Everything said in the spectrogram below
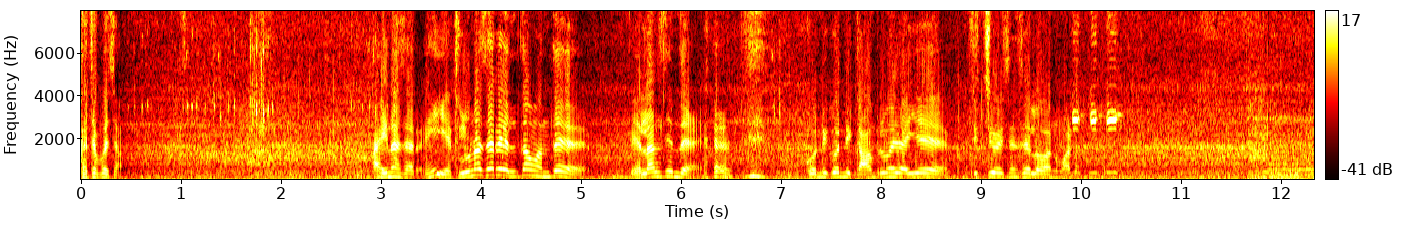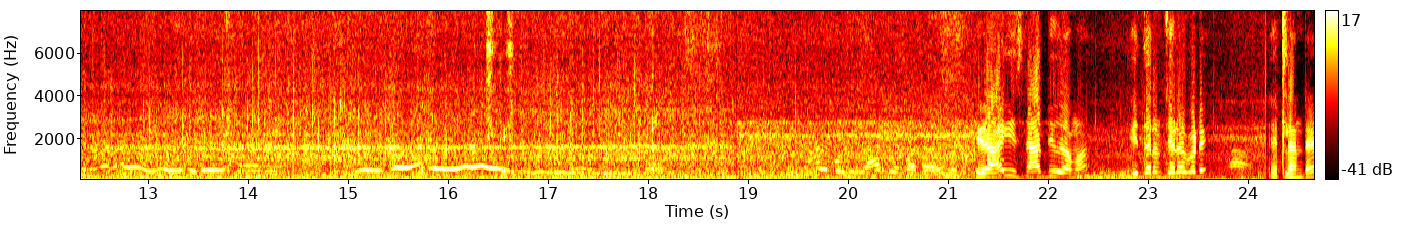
కచ్చపచ్చ. అయినా సరే ఎట్లున్నా సరే వెళ్తాం అంతే. వెళ్ళాల్సిందే. కొన్ని కొన్ని కాంప్రమైజ్ అయ్యే సిచ్యువేషన్సే లో అనమాట ఇది ఆగి స్నాప్ దిగుదామా? ఇద్దరం చెరొకటి ఎట్లా అంటే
